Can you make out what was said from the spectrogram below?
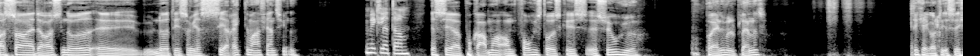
Og så er der også noget, øh, noget af det, som jeg ser rigtig meget i fjernsynet. Megalodon. Jeg ser programmer om forhistoriske øh, søvhyre på Animal Planet. Det kan jeg godt lide at se.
